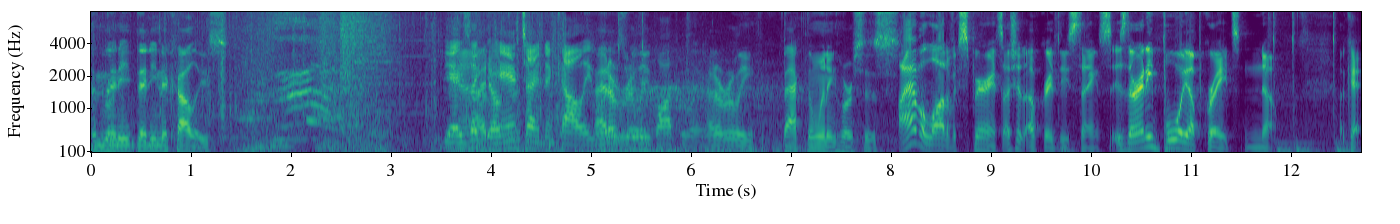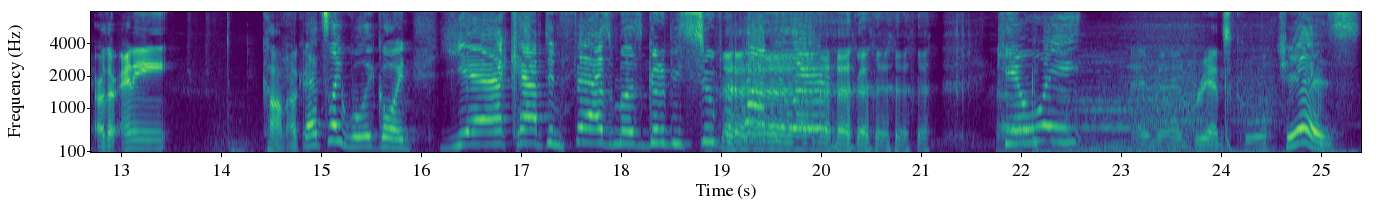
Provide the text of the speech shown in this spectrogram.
And then he then he Nikali's. Yeah, he's Yeah, I like don't- anti-Nikali. I don't really really popular. I don't really back the winning horses. I have a lot of experience. I should upgrade these things. Is there any boy upgrades? No. Okay. Are there any? Come. Okay. That's like Woolie going, "Yeah, Captain Phasma's gonna be super popular. Can't oh. wait." Hey man, Brienne's cool. She is.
